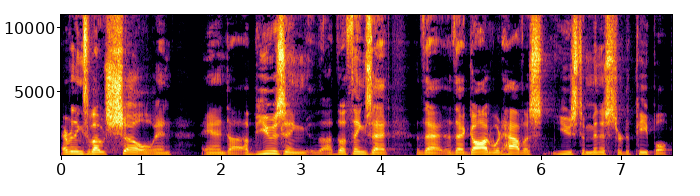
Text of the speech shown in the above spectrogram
Everything's about show and, and uh, abusing the, the things that, that, that God would have us use to minister to people.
